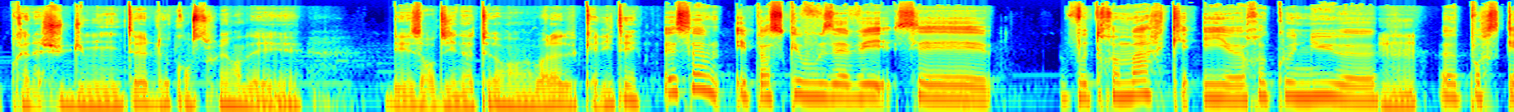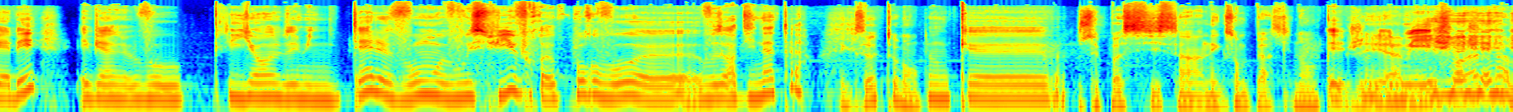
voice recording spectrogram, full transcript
après la chute du Minitel, de construire des, des ordinateurs euh, voilà, de qualité. C'est ça. Et parce que vous avez, c'est votre marque est euh, reconnue euh, Mhm. euh, pour ce qu'elle est, eh bien vos clients de Minitel vont vous suivre pour vos, euh, vos ordinateurs. Exactement. Donc euh, Je sais pas si c'est un exemple pertinent que Euh, j'ai amené mais- sur la table,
